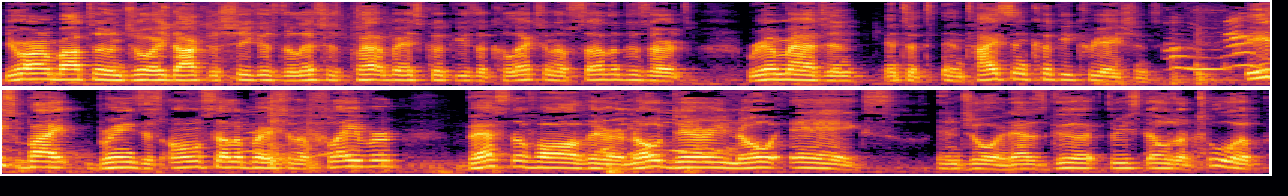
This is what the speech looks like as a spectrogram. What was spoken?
You are about to enjoy Dr. Shica's delicious plant-based cookies, a collection of southern desserts reimagined into enticing cookie creations. Oh, Each bite brings its own celebration of flavor. Best of all, there are no dairy, no eggs. Enjoy. That is good. Three those are two of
